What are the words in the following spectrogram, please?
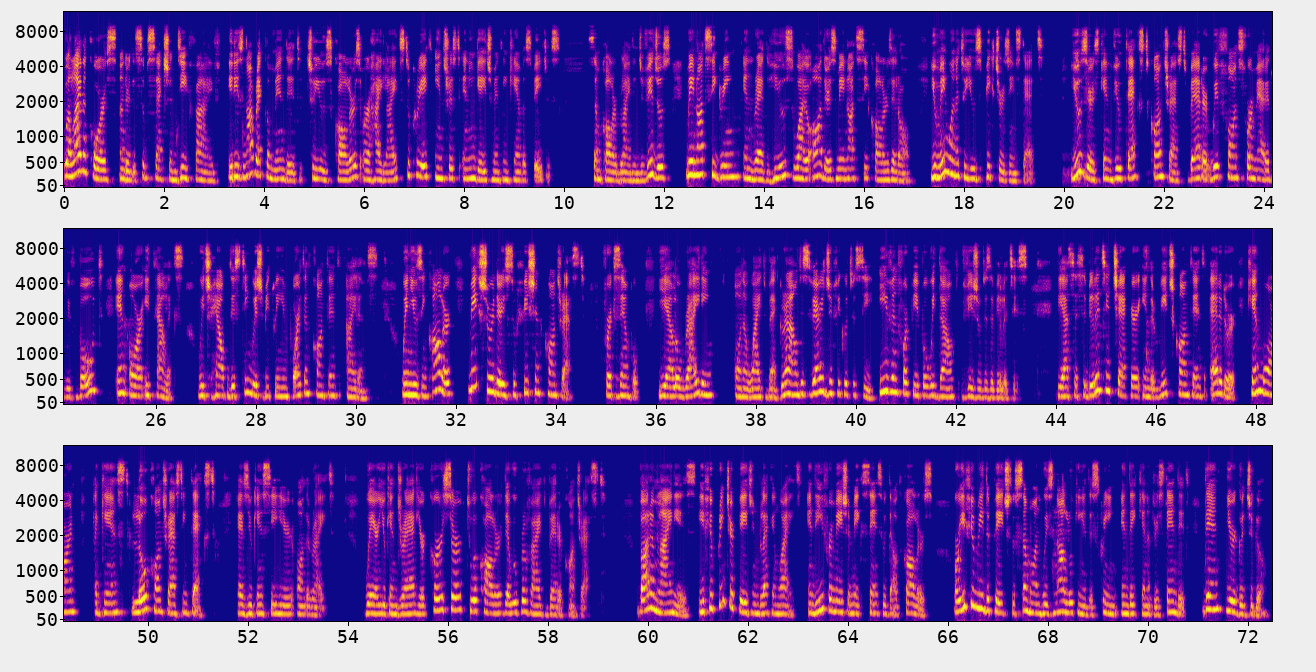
To align a course under the subsection D5, it is not recommended to use colors or highlights to create interest and engagement in Canvas pages. Some colorblind individuals may not see green and red hues, while others may not see colors at all. You may want to use pictures instead. Users can view text contrast better with fonts formatted with bold and or italics, which help distinguish between important content items. When using color, make sure there is sufficient contrast. For example, yellow writing on a white background is very difficult to see, even for people without visual disabilities. The accessibility checker in the rich content editor can warn against low contrasting text, as you can see here on the right, where you can drag your cursor to a color that will provide better contrast. Bottom line is, if you print your page in black and white and the information makes sense without colors, or if you read the page to someone who is not looking at the screen and they can understand it, then you're good to go.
